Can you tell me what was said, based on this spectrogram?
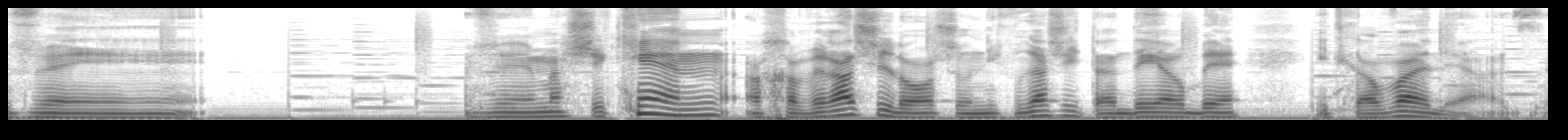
ו... ומה שכן, החברה שלו, שהוא נפגש איתה די הרבה, התקרבה אליה, אז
